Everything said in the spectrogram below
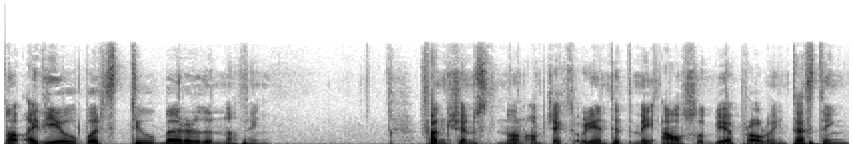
Not ideal, but still better than nothing. Functions, non-object oriented, may also be a problem in testing.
